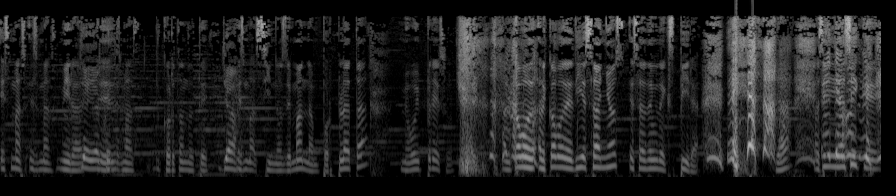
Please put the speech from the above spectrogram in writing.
Es más, es más, mira, Ya, ya, cuenta. es más, cortándote. Ya. Es más, si nos demandan por plata, me voy preso. al cabo al cabo de 10 años, esa deuda expira. ¿Ya? Así, así que...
